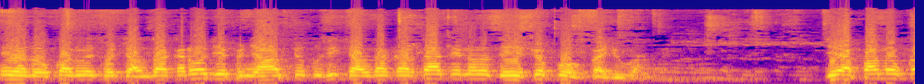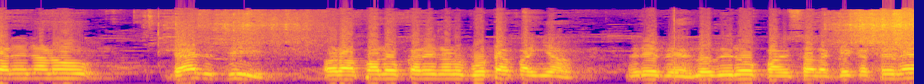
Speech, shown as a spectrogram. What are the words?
ਇਹਨਾਂ ਲੋਕਾਂ ਨੂੰ ਇੱਥੋਂ ਚੱਲਦਾ ਕਰੋ। ਜੇ ਪੰਜਾਬ 'ਚੋਂ ਤੁਸੀਂ ਚੱਲਦਾ ਕਰਤਾ ਤੇ ਇਹਨਾਂ ਦਾ ਦੇਸ਼ 'ਚੋਂ ਭੋਗ ਪੈ ਜਾਊਗਾ ਜੇ ਆਪਾਂ ਲੋਕਾਂ ਨੇ ਇਹਨਾਂ ਨੂੰ ਕਹਿ ਦਿੱਤੀ ਔਰ ਆਪਾਂ ਲੋਕਾਂ ਨੇ ਇਹਨਾਂ ਨੂੰ ਵੋਟਾਂ ਪਾਈਆਂ, ਮੇਰੇ ਵੇਖ ਲਓ ਵੀਰੋ 5 ਸਾਲ ਅੱਗੇ ਕੱਟੇ ਨੇ,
